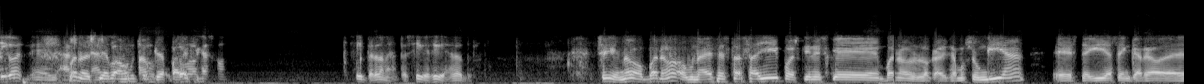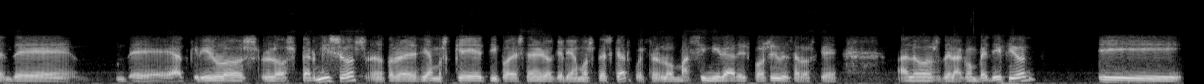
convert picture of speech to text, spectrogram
Digo, eh, bueno, es que vamos, aunque parece... Sí, perdona, pues sigue, sigue, Satur. Sí, no, bueno, una vez estás allí, pues tienes que, bueno, localizamos un guía, este guía se encargado de de adquirir los, los permisos. Nosotros le decíamos qué tipo de escenario queríamos pescar, pues lo más similares posibles a los que a los de la competición. Y,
